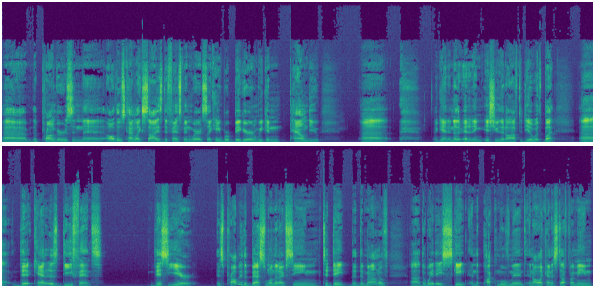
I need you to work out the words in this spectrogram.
uh, the Prongers and the, all those kind of like size defensemen, where it's like, hey, we're bigger and we can pound you. Uh, again, another editing issue that I'll have to deal with, but uh, the Canada's defense this year is probably the best one that I've seen to date. The, the amount of uh, the way they skate and the puck movement and all that kind of stuff. I mean,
